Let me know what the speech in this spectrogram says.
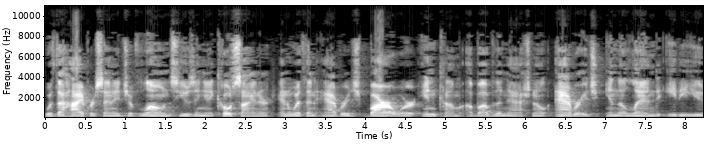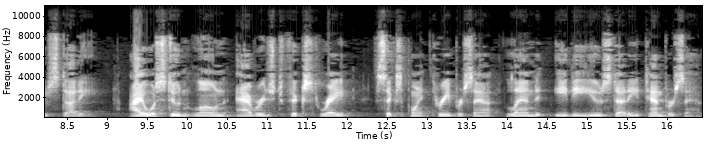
with a high percentage of loans using a cosigner and with an average borrower income above the national average in the LendEDU study. Iowa student loan averaged fixed rate 6.3%, Lend EDU study 10%,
